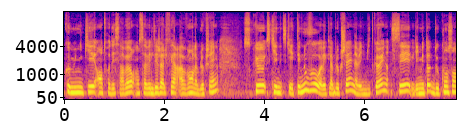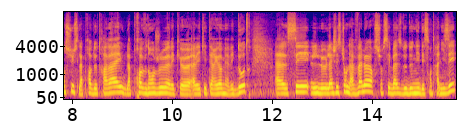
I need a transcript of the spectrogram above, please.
Communiquer entre des serveurs, on savait déjà le faire avant la blockchain. Ce, que, ce, qui, ce qui a été nouveau avec la blockchain, avec Bitcoin, c'est les méthodes de consensus, la preuve de travail ou la preuve d'enjeu avec, euh, avec Ethereum et avec d'autres. Euh, c'est la gestion de la valeur sur ces bases de données décentralisées.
